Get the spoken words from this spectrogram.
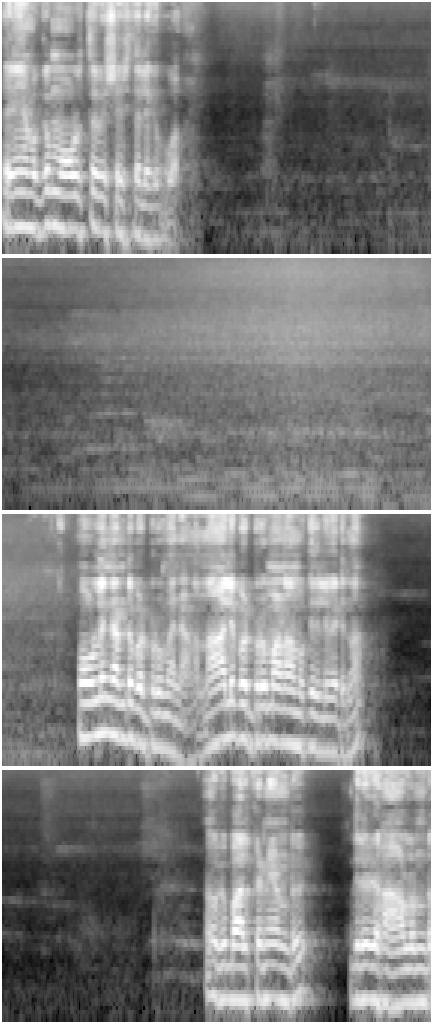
പിന്നെ നമുക്ക് മുകളത്തെ വിശേഷത്തിലേക്ക് പോവാം. മുകളിലും രണ്ട് ബെഡ്റൂം തന്നെയാണ്. നാല് ബെഡ്റൂമാണ് നമുക്കിതിൽ വരുന്ന നമുക്ക് ബാൽക്കണി ഉണ്ട്. ഇതിലൊരു ഹാളുണ്ട്.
